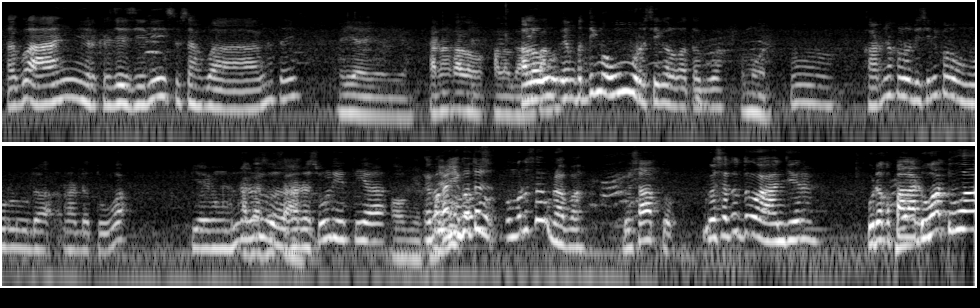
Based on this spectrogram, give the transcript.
tak gue anjir kerja di sini susah banget sih Iya iya iya. Karena kalau kalau gampang kalau yang penting mah umur sih kalau kata gue umur. hmm. karena kalau di sini kalau umur lu udah rada tua ya emang bener Agak lu susah. rada sulit ya oh gitu Emang umur, gua tuh- umur lu sekarang berapa? 21 Gua satu tua anjir. Udah kepala dua tua.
